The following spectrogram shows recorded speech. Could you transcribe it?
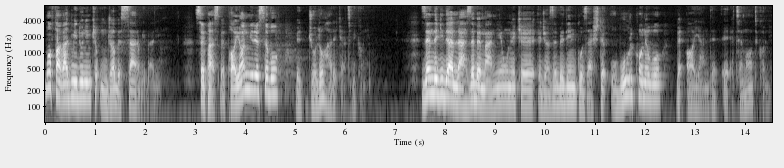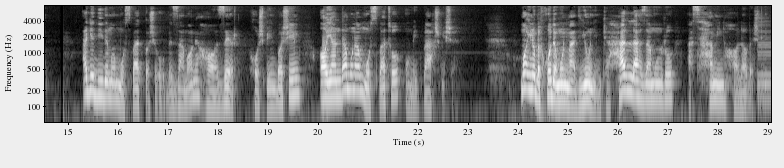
ما فقط می‌دونیم که اونجا به سر می‌بریم. سپس به پایان می‌رسه و به جلو حرکت می‌کنیم. زندگی در لحظه به معنی اونه که اجازه بدیم گذشته عبور کنه و به آینده اعتماد کنیم. اگه دید ما مثبت باشه و به زمان حاضر خوشبین باشیم آیندهمون هم مثبت و امیدبخش میشه. ما اینو به خودمون مدیونیم که هر لحظمون رو از همین حالا بشنیم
